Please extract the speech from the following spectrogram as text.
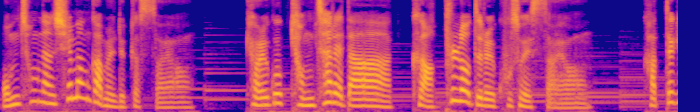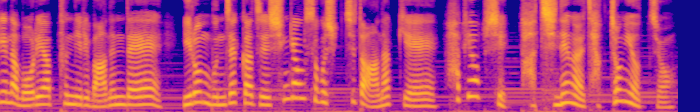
엄청난 실망감을 느꼈어요. 결국 경찰에다 그 악플러들을 고소했어요. 가뜩이나 머리 아픈 일이 많은데 이런 문제까지 신경 쓰고 싶지도 않았기에 합의 없이 다 진행할 작정이었죠.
